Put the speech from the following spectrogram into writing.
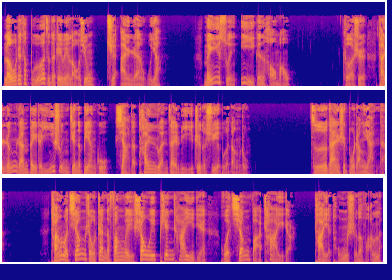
搂着他脖子的这位老兄却安然无恙，没损一根毫毛。可是他仍然被这一瞬间的变故吓得瘫软在李治的血泊当中。子弹是不长眼的。倘若枪手站的方位稍微偏差一点，或枪法差一点，他也同时的完了。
